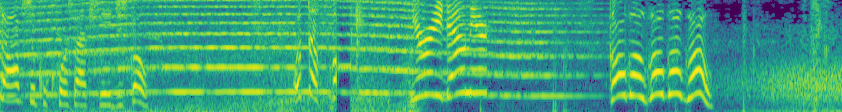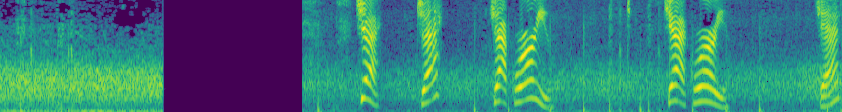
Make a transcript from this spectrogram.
The obstacle course actually, just go. What the fuck? Go, go, go! Jack, Jack, Jack, where are you? Jack, where are you? Jack?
